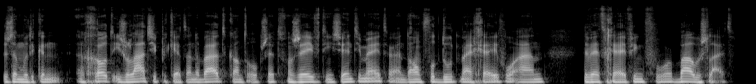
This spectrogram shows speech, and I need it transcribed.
Dus dan moet ik een, een groot isolatiepakket aan de buitenkant opzetten van 17 centimeter. En dan voldoet mijn gevel aan de wetgeving voor bouwbesluit.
